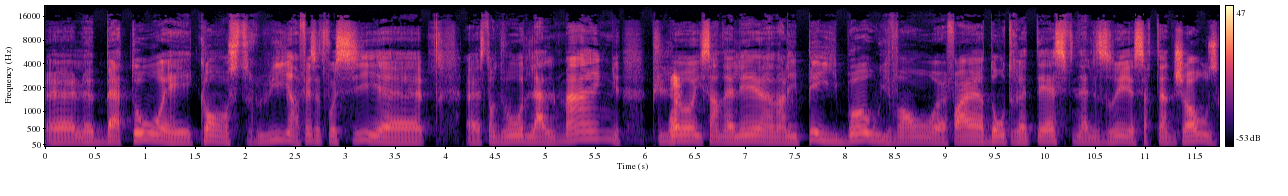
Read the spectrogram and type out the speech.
le bateau est construit. En fait, cette fois-ci, c'est au niveau de l'Allemagne. Puis là, il s'en allait dans les Pays-Bas où ils vont euh, faire d'autres tests, finaliser certaines choses.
